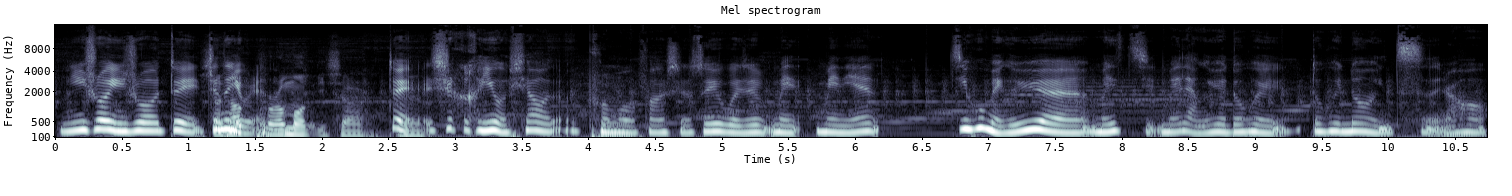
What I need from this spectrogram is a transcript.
你一说一说，对，真的有人 promote 一下，对，是个很有效的 promote 方式，所以我就每每年几乎每个月每几每两个月都会都会弄一次，然后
